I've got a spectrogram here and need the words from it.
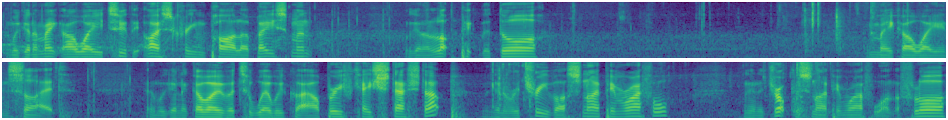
And we're going to make our way to the ice cream parlour basement. We're going to lockpick the door make our way inside. And we're going to go over to where we've got our briefcase stashed up. We're going to retrieve our sniping rifle. We're going to drop the sniping rifle on the floor.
